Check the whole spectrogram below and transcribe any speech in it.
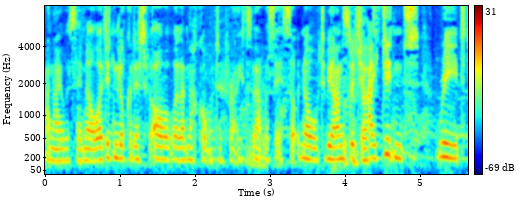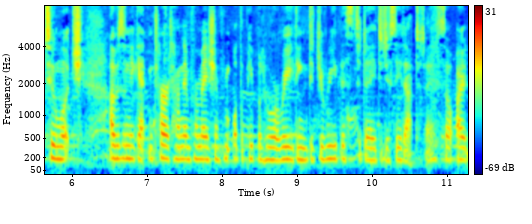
And I would say, "No, I didn't look at it. Oh, well, I'm not going to." Right, so that was it. So no, to be honest with you, I didn't read too much. I was only getting third-hand information from other people who were reading. Did you read this today? Did you see that today? So I,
